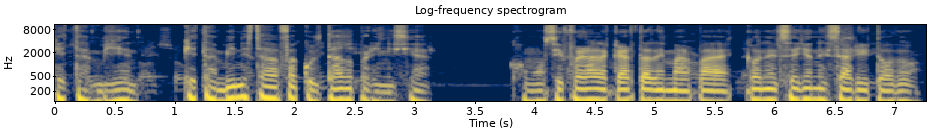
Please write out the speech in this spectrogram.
que también, que también estaba facultado para iniciar, como si fuera la carta de Marpa con el sello necesario y todo.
